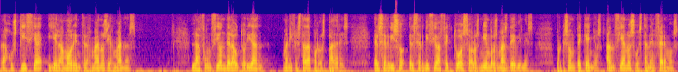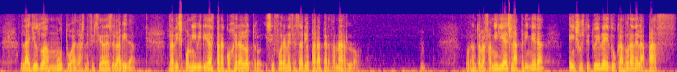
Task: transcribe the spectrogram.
la justicia y el amor entre hermanos y hermanas, la función de la autoridad manifestada por los padres, el servicio, afectuoso a los miembros más débiles, porque son pequeños, ancianos o están enfermos, la ayuda mutua en las necesidades de la vida, la disponibilidad para acoger al otro y si fuera necesario para perdonarlo. Por lo tanto, la familia es la primera e insustituible educadora de la paz.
